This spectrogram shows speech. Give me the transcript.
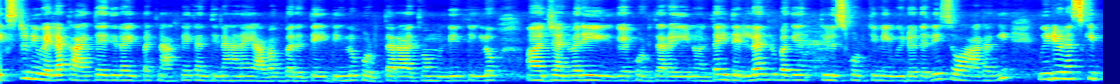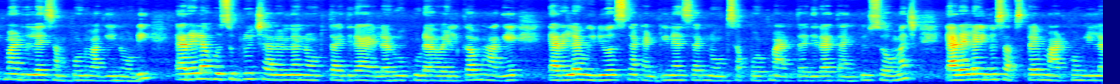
ನೆಕ್ಸ್ಟ್ ನೀವೆಲ್ಲ ಕಾಯ್ತಾ ಇದ್ದೀರಾ, ಇಪ್ಪತ್ನಾಲ್ಕನೇ ಕಂತಿನ ಹಣ ಯಾವಾಗ ಬರುತ್ತೆ, ಈ ತಿಂಗಳು ಕೊಡ್ತಾರಾ ಅಥವಾ ಮುಂದಿನ ತಿಂಗಳು ಜನವರಿಗೆ ಕೊಡ್ತಾರೆ ಏನು ಅಂತ ಇದೆಲ್ಲದ್ರ ಬಗ್ಗೆ ತಿಳಿಸ್ಕೊಡ್ತೀನಿ ವಿಡಿಯೋದಲ್ಲಿ. ಸೊ ಹಾಗಾಗಿ ವಿಡಿಯೋನ ಸ್ಕಿಪ್ ಮಾಡ್ದಿಲ್ಲ, ಸಂಪೂರ್ಣವಾಗಿ ನೋಡಿ. ಯಾರೆಲ್ಲ ಹೊಸಬ್ರು ಚಾನಲ್ನ ನೋಡ್ತಾ ಇದ್ದೀರಾ, ಎಲ್ಲರಿಗೂ ಕೂಡ ವೆಲ್ಕಮ್ ಹಾಗೆ ಯಾರೆಲ್ಲ ವಿಡಿಯೋಸ್ನ ಕಂಟಿನ್ಯೂಸ್ ಆಗಿ ನೋಡಿ ಸಪೋರ್ಟ್ ಮಾಡ್ತಾ ಇದ್ದೀರಾ ಥ್ಯಾಂಕ್ ಯು ಸೋ ಮಚ್ ಯಾರೆಲ್ಲ ಇನ್ನೂ ಸಬ್ಸ್ಕ್ರೈಬ್ ಮಾಡ್ಕೊಂಡಿಲ್ಲ,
